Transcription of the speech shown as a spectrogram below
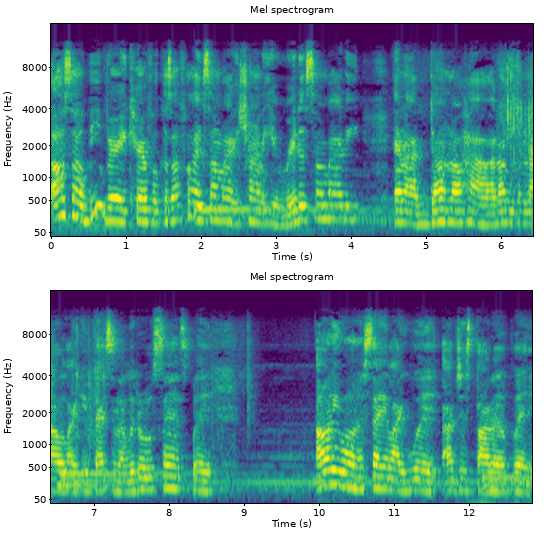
also, be very careful because I feel like somebody's trying to get rid of somebody, and I don't know how. I don't even know like if that's in a literal sense, but I don't even want to say like what I just thought of, but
